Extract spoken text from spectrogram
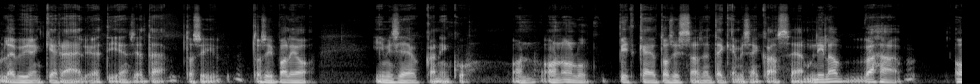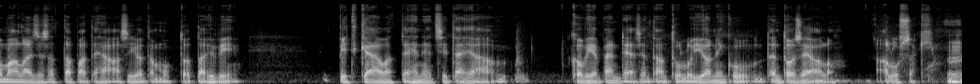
levyjen keräily. Ja tiedän sieltä tosi, tosi paljon ihmisiä, jotka niin kuin on, on ollut pitkään jo tosissaan sen tekemisen kanssa. Ja niillä on vähän omanlaisensa tapa tehdä asioita, mutta tota hyvin pitkään ovat tehneet sitä ja kovia bändejä sieltä on tullut jo niin kuin tämän toisen alon alussakin. Mm,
